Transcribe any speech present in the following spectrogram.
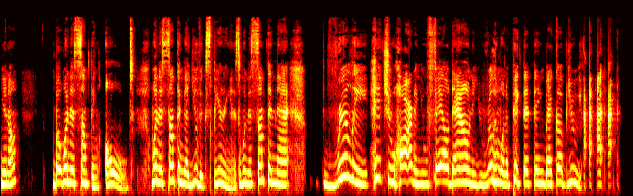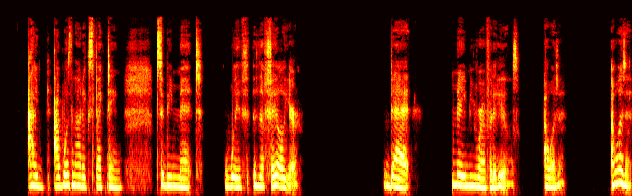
you know? But when it's something old, when it's something that you've experienced, when it's something that really hit you hard and you fell down and you really want to pick that thing back up, you, I, I, I I, was not expecting to be met with the failure that made me run for the hills. I wasn't. I wasn't.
